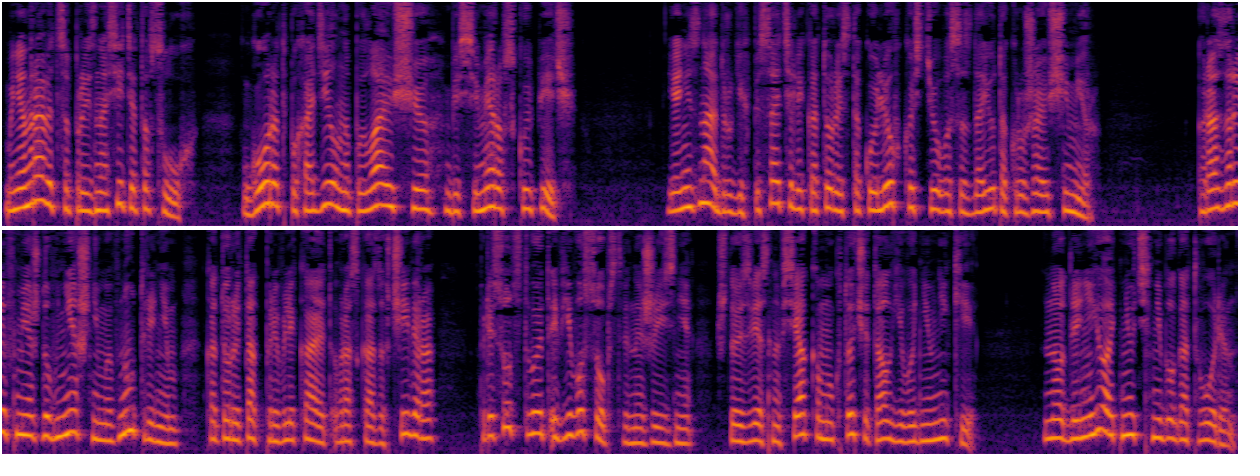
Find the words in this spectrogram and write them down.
Мне нравится произносить это вслух. Город походил на пылающую бессемеровскую печь. Я не знаю других писателей, которые с такой легкостью воссоздают окружающий мир. Разрыв между внешним и внутренним, который так привлекает в рассказах Чивера, присутствует и в его собственной жизни, что известно всякому, кто читал его дневники. Но для нее отнюдь не благотворен.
